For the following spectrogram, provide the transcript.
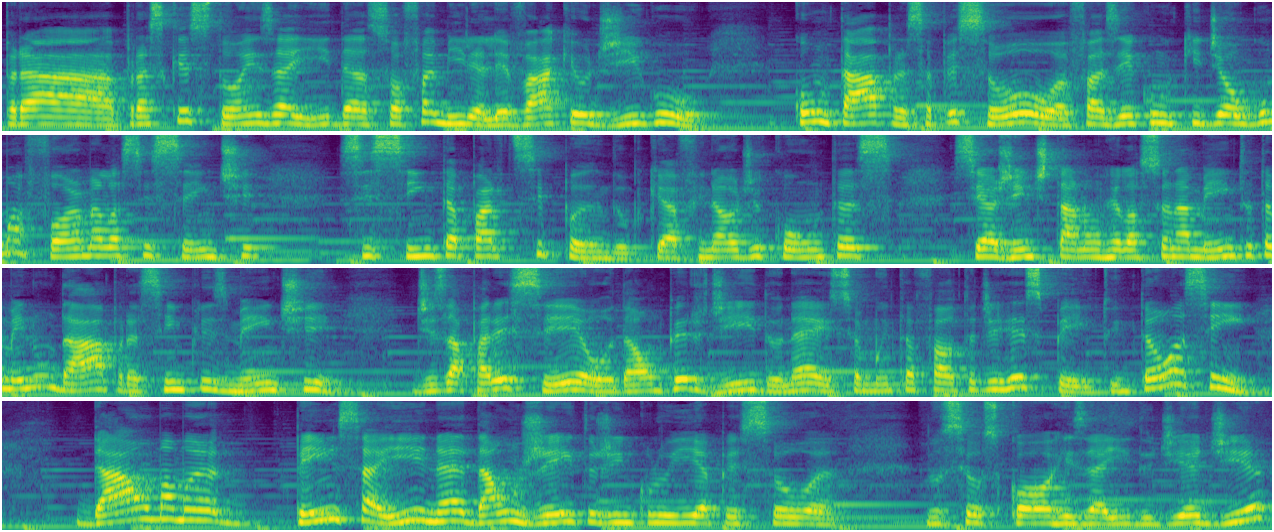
para as questões aí da sua família. Levar, que eu digo, contar para essa pessoa, fazer com que de alguma forma ela se sente se sinta participando, porque afinal de contas, se a gente está num relacionamento, também não dá para simplesmente desaparecer ou dar um perdido, né? Isso é muita falta de respeito. Então, assim, dá uma pensa aí, né? Dá um jeito de incluir a pessoa nos seus corres aí do dia a dia.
